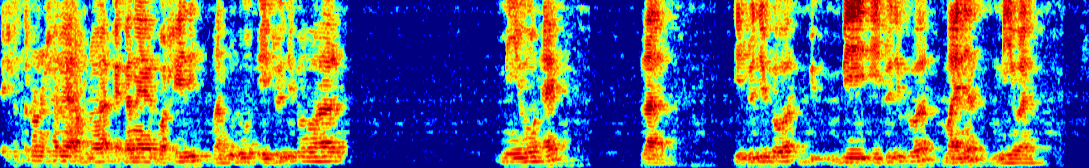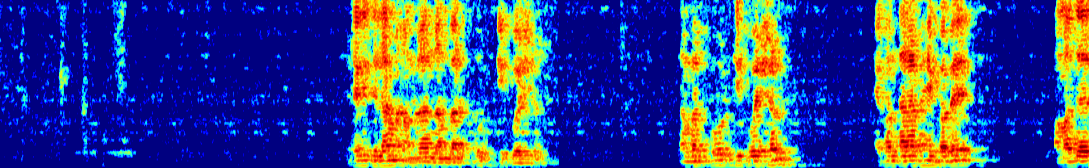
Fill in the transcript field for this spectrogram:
এই সূত্র অনুসারে আমরা এখানে বসিয়ে দিই, মানগুলো e to the power mu x plus e to the power b e to the power minus mu x এটাকে দিলাম আমরা number four equation number four equation এখন ধারাবাহিকভাবে আমাদের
